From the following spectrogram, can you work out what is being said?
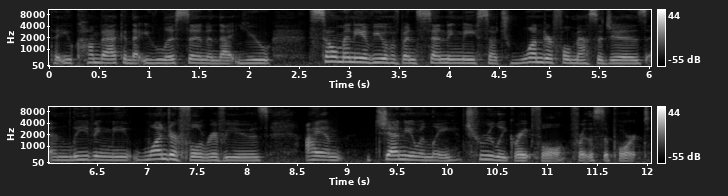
that you come back and that you listen and that you. So many of you have been sending me such wonderful messages and leaving me wonderful reviews. I am genuinely, truly grateful for the support.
